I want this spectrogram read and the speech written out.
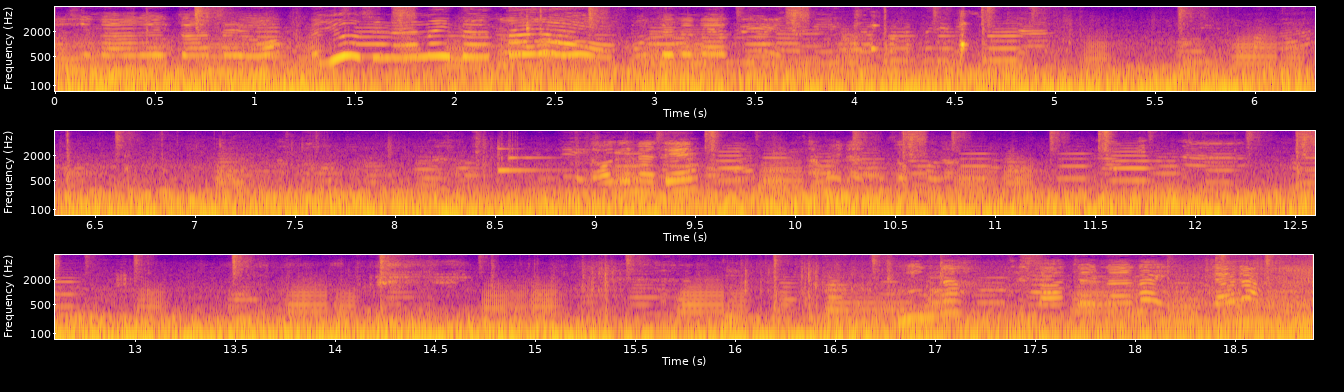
Si nanay, tatay, oh. Ayun, si nanay tatay. Oo, punta na natin. Tawagin natin? Okay na, tapos na. Yun na, si tatay nanay. Tara.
